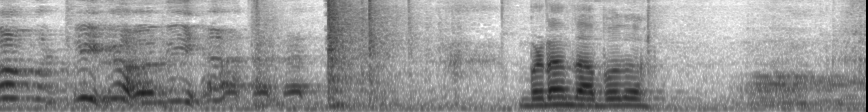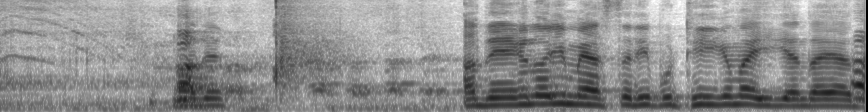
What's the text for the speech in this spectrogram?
ਉਹ ਪੁੱਠੀ ਘਾਉਂਦੀ ਆ। ਬੜਾ ਦੱਬ ਉਹਦਾ। ਆ ਦੇ। ਆ ਦੇਖ ਲਓ ਜੀ ਮੈਸਤਰੀ ਪੁੱਠੀ ਘਮਾਈ ਜਾਂਦਾ ਜਾਂਦਾ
